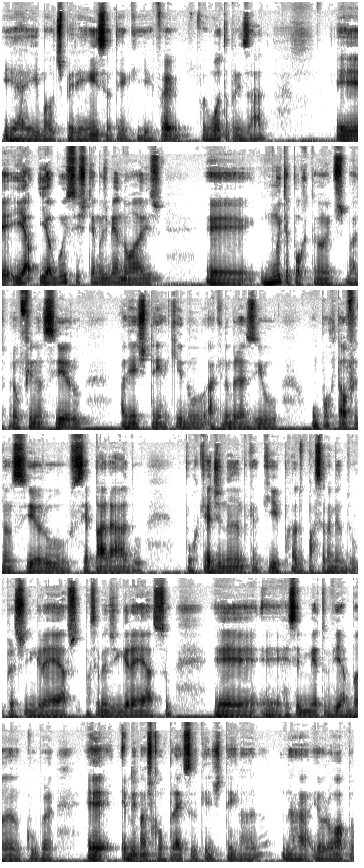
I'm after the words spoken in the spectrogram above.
E aí, uma outra experiência, tenho que. Foi, foi um outro aprendizado. E, e, e alguns sistemas menores, é, muito importantes, mas para o financeiro, a gente tem aqui no, aqui no Brasil um portal financeiro separado, porque a dinâmica aqui, por causa do parcelamento do preço de ingresso, parcelamento de ingresso, é, é, recebimento via banco, é, é, bem mais complexo do que a gente tem lá na Europa,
